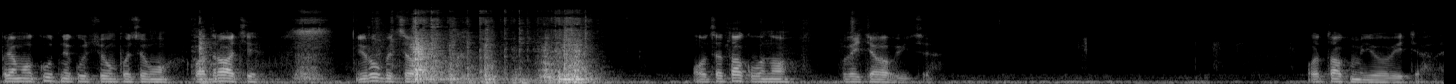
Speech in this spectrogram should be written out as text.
прямокутнику цьому, по цьому квадраті. І робиться отак. Оце так воно витягується. Отак ми його витягли.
